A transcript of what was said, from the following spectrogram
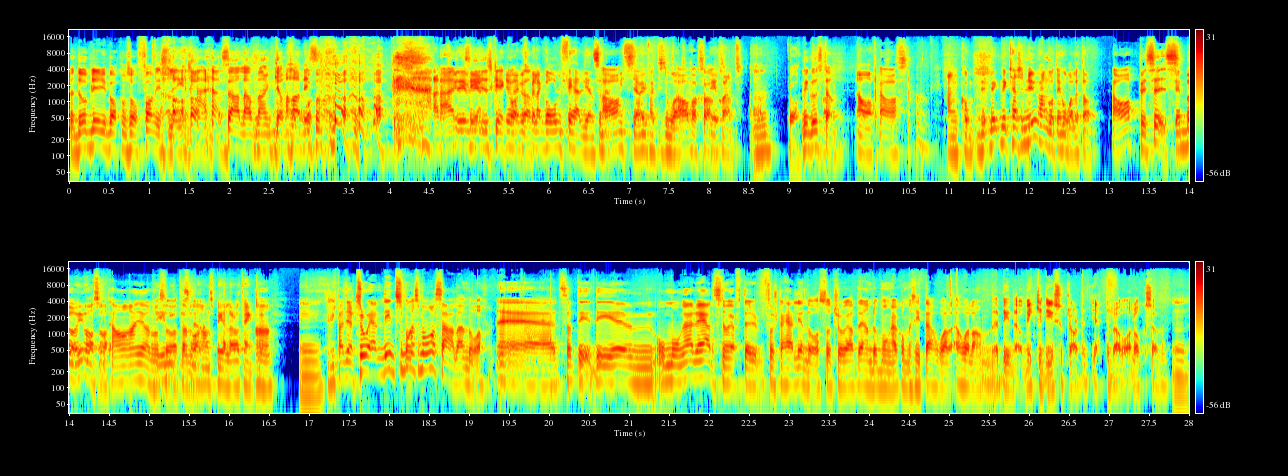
Men då blir det bakom soffan visserligen. alltså alla blanka ah, det, är ja, det skräckartat. Jag ska spela golf i helgen, så ja. den missar jag ju faktiskt oavsett. Ja, vad skönt. Det är skönt. Mm. Bra. Med Gusten? Ja, ja. Han kom, det, det, kanske nu han går till hålet då? Ja, precis. Det bör ju vara så. Ja, han gör nog så. Det är lite så han, han spelar och tänker. Mm. Fast jag tror det är inte så många som har Salah ändå. Eh, så det, det, och många räds nu efter första helgen då så tror jag att ändå många kommer sitta Haaland binda. Vilket är ju såklart ett jättebra val också. Mm.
